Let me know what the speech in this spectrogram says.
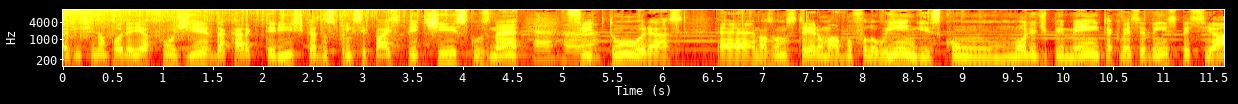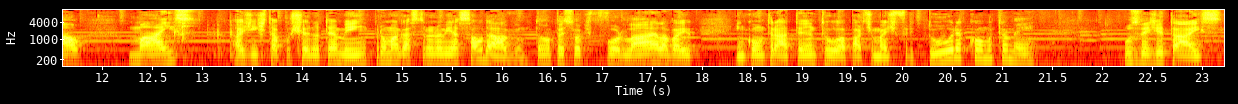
a gente não poderia fugir da característica dos principais petiscos, né? Frituras. É, nós vamos ter uma Buffalo Wings com molho de pimenta, que vai ser bem especial, mas a gente está puxando também para uma gastronomia saudável. Então a pessoa que for lá, ela vai encontrar tanto a parte mais de fritura, como também os vegetais,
